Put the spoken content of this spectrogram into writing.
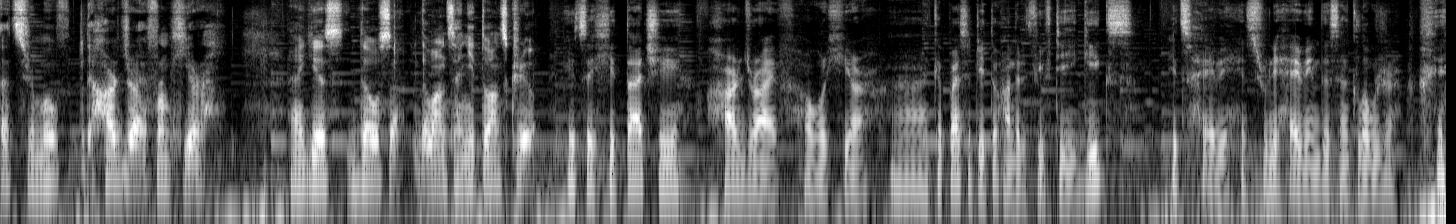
Let's remove the hard drive from here. I guess those are the ones I need to unscrew. It's a Hitachi hard drive over here. Uh, capacity 250 gigs. It's heavy. It's really heavy in this enclosure.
